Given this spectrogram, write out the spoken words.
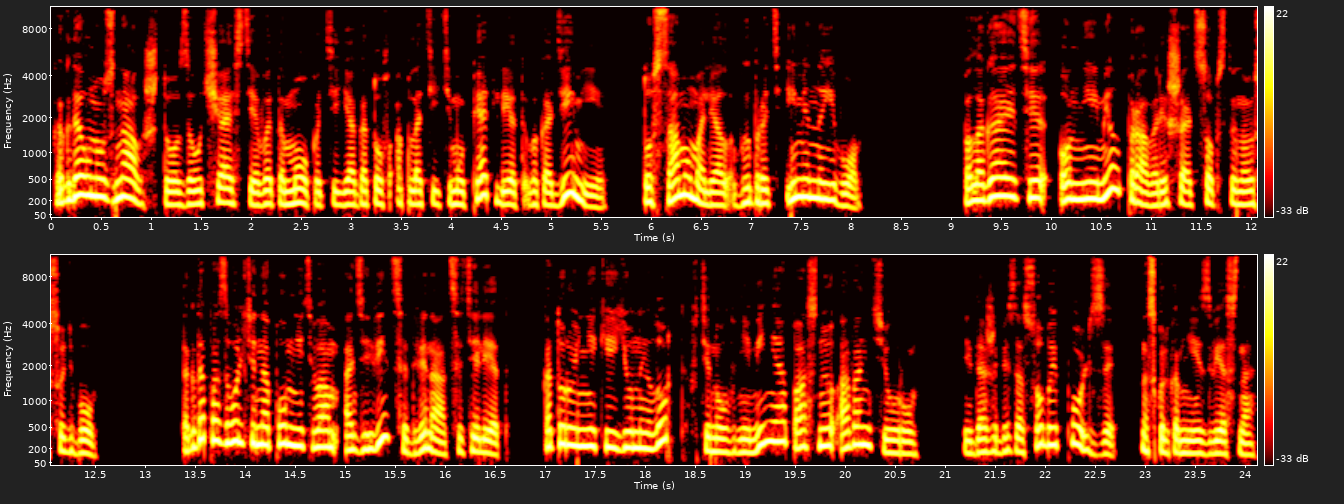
когда он узнал, что за участие в этом опыте я готов оплатить ему пять лет в академии, то сам умолял выбрать именно его. Полагаете, он не имел права решать собственную судьбу? Тогда позвольте напомнить вам о девице 12 лет, которую некий юный лорд втянул в не менее опасную авантюру, и даже без особой пользы, насколько мне известно,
